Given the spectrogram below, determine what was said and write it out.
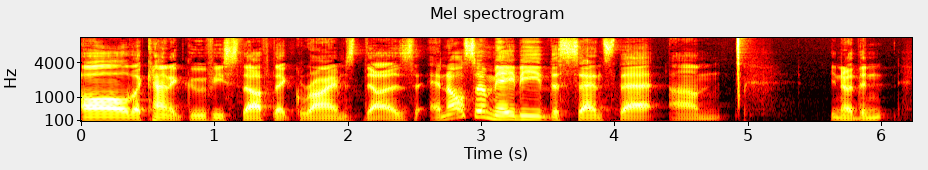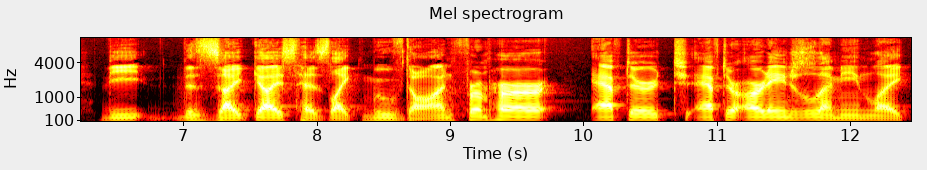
all the kind of goofy stuff that Grimes does, and also maybe the sense that um, you know the the the zeitgeist has like moved on from her after after Art Angels. I mean, like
